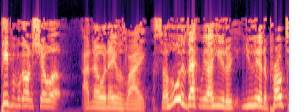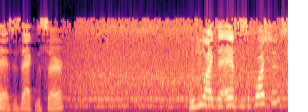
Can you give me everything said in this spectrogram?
people were gonna show up. I know they was like, so who exactly are you here to, you here to protest exactly, sir? Would you like to answer some questions?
